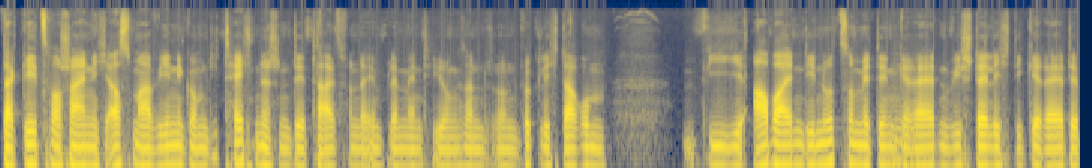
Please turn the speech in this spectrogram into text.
da geht es wahrscheinlich erstmal weniger um die technischen Details von der Implementierung, sondern wirklich darum, wie arbeiten die Nutzer mit den Mhm. Geräten, wie stelle ich die Geräte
